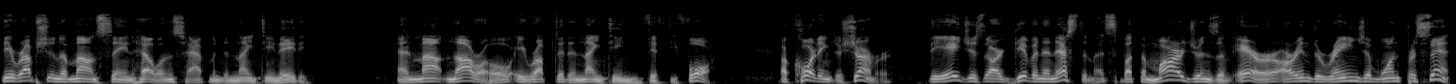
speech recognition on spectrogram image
The eruption of Mount St. Helens happened in 1980, and Mount Ngauruhoe erupted in 1954. According to Shermer, the ages are given in estimates, but the margins of error are in the range of 1%.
